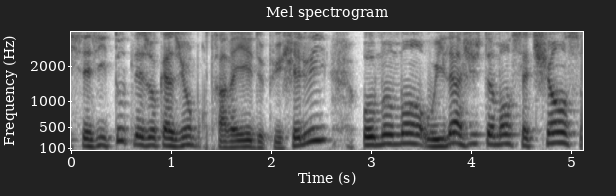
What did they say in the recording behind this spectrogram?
saisit toutes les occasions pour travailler depuis chez lui, au moment où il a justement cette chance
